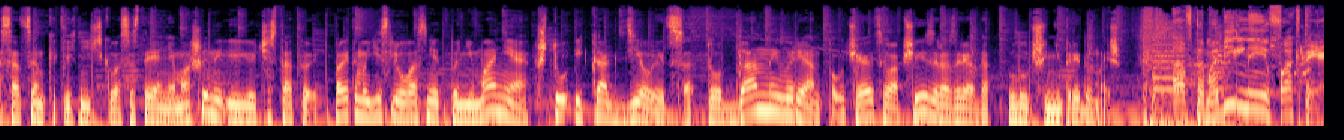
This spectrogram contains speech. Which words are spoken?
с оценкой технического состояния машины и ее частотой. Поэтому, если у вас нет понимания, что и как делается, то данный вариант получается вообще из разряда «лучше не придумаешь». Автомобильные факты.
